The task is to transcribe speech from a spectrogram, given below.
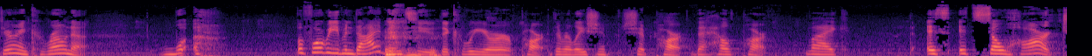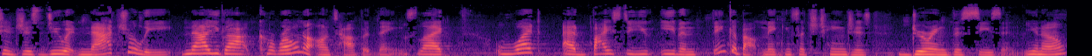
during Corona, what, before we even dive into the career part, the relationship part, the health part, like it's it's so hard to just do it naturally. Now you got Corona on top of things. Like, what advice do you even think about making such changes during this season? You know.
